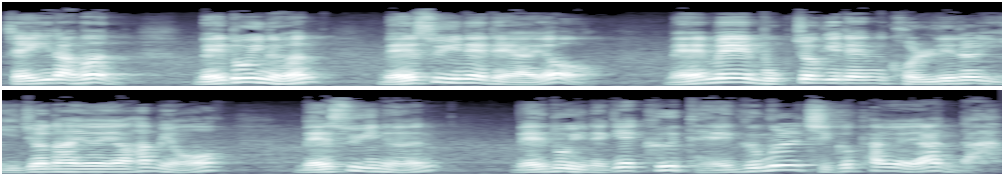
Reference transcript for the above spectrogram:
제1항은 매도인은 매수인에 대하여 매매 목적이 된 권리를 이전하여야 하며 매수인은 매도인에게 그 대금을 지급하여야 한다.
